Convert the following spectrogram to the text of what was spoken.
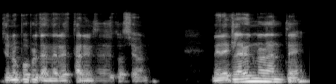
yo no puedo pretender estar en esa situación. Me declaro ignorante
